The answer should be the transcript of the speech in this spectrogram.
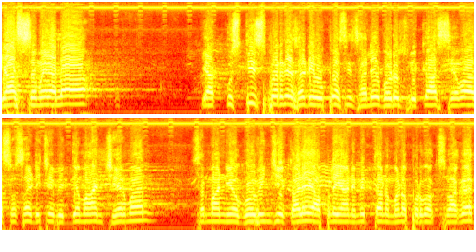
या समयाला या कुस्ती स्पर्धेसाठी उपस्थित झाले बडूज विकास सेवा सोसायटीचे विद्यमान चेअरमन सन्मान्य गोविंदजी काळे आपलं या निमित्तानं मनपूर्वक स्वागत.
